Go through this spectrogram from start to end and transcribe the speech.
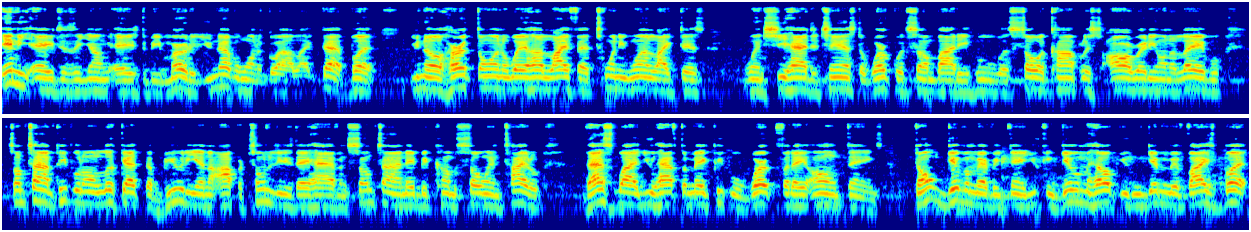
Any age is a young age to be murdered. You never want to go out like that. But, you know, her throwing away her life at 21 like this when she had the chance to work with somebody who was so accomplished already on a label. Sometimes people don't look at the beauty and the opportunities they have, and sometimes they become so entitled. That's why you have to make people work for their own things. Don't give them everything. You can give them help, you can give them advice, but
